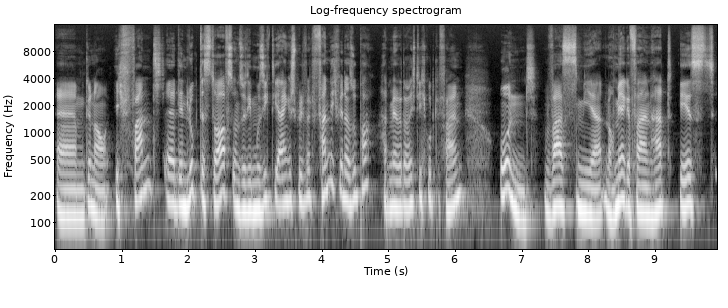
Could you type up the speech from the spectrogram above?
Ähm, genau. Ich fand äh, den Look des Dorfs und so die Musik, die eingespielt wird, fand ich wieder super. Hat mir wieder richtig gut gefallen. Und was mir noch mehr gefallen hat, ist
